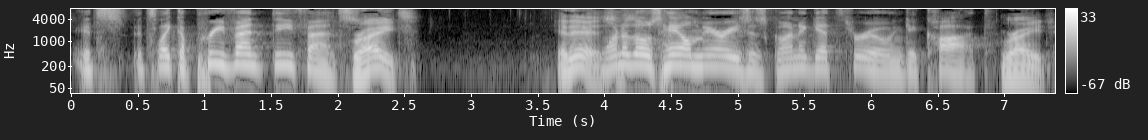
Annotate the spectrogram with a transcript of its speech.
It's it's like a prevent defense. Right. It is. One of those Hail Marys is going to get through and get caught. Right.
